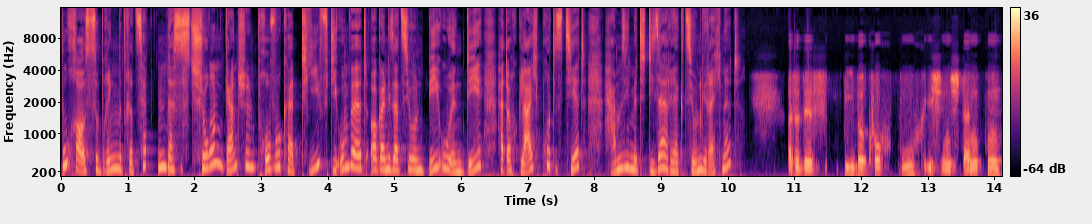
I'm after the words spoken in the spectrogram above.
Buch rauszubringen mit Rezepten, das ist schon ganz schön provokativ. Die Umweltorganisation BUND hat auch gleich protestiert. Haben Sie mit dieser Reaktion gerechnet? Also das Biber-Kochbuch ist entstanden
